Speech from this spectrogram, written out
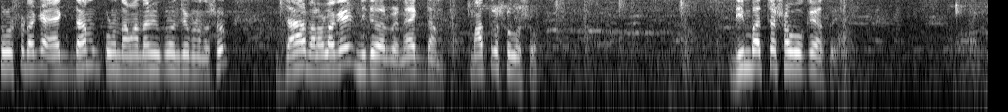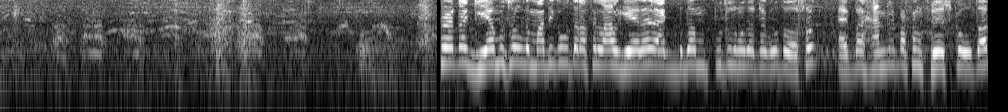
ষোলোশো টাকা। একদম কোনো দামাদামি করুন যাবে না দর্শক। যার ভালো লাগে নিতে পারবেন, একদম মাত্র ষোলোশো। ডিম বাচ্চা সব ওকে আছে। একটা গিয়া মুসল মাদি কবুতর আছে, লাল গিয়ারের, একদম পুতুর মতো একটা কবুতর দর্শক। একবার হান্ড্রেড পার্সেন্ট ফ্রেশ কবুতর।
